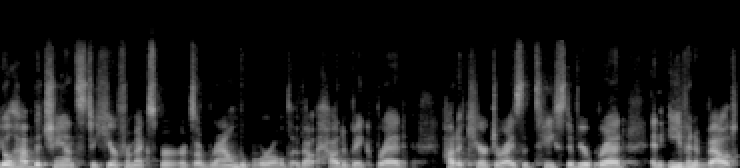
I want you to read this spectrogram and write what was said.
You'll have the chance to hear from experts around the world about how to bake bread, how to characterize the taste of your bread, and even about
